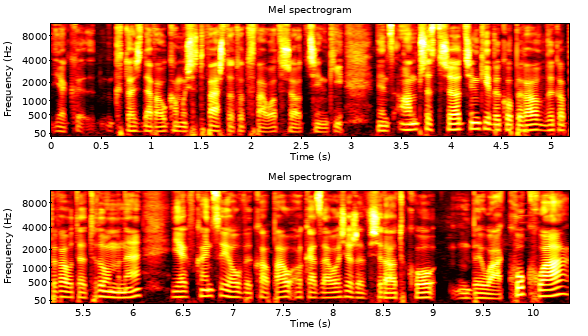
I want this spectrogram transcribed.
jak ktoś dawał komuś w twarz, to to trwało trzy odcinki. Więc on przez trzy odcinki wykopywał, wykopywał tę trumnę jak w końcu ją wykopał, okazało się, że w środku była kukła,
